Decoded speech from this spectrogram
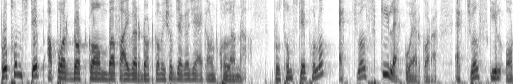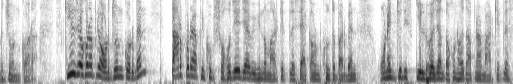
প্রথম স্টেপ আপওয়ার্ক ডট কম বা ফাইবার ডট কম এসব জায়গায় যে অ্যাকাউন্ট খোলা না। প্রথম স্টেপ হলো অ্যাকচুয়াল স্কিল অ্যাকোয়ার করা অ্যাকচুয়াল স্কিল অর্জন করা। স্কিল যখন আপনি অর্জন করবেন, তারপরে আপনি খুব সহজেই যায় বিভিন্ন মার্কেট প্লেসে অ্যাকাউন্ট খুলতে পারবেন। অনেক যদি স্কিল্ড হয়ে যান, তখন হয়তো আপনার মার্কেট প্লেস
